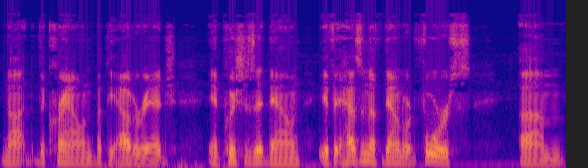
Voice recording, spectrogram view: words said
Not the crown, but the outer edge, and pushes it down. If it has enough downward force, um,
